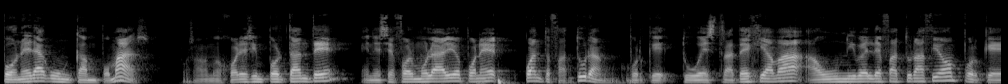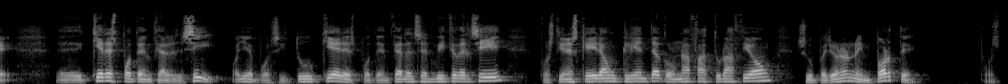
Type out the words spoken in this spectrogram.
poner algún campo más. Pues a lo mejor es importante en ese formulario poner cuánto facturan, porque tu estrategia va a un nivel de facturación porque eh, quieres potenciar el sí. Oye, pues si tú quieres potenciar el servicio del sí, pues tienes que ir a un cliente con una facturación superior a un importe. Pues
